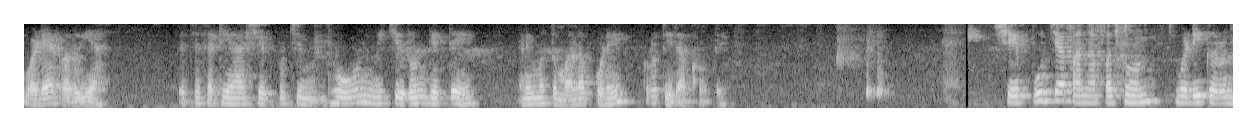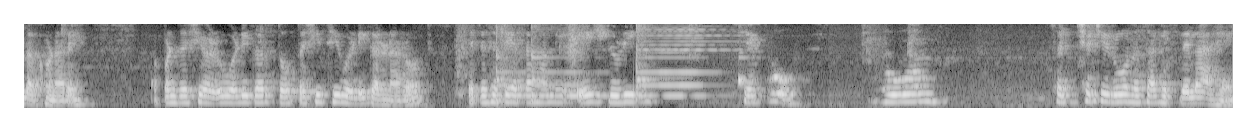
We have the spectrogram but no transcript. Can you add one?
वड्या करूया. त्याच्यासाठी हा शेपूची धुवून मी चिरून घेते आणि मग तुम्हाला पुढे कृती दाखवते. शेपूच्या पानापासून वडी करून दाखवणार आहे. आपण जशी अळूवडी करतो तशीच ही वडी करणार आहोत. त्याच्यासाठी आता हा मी एक जुडी शेपू धुवून स्वच्छ चिरून असा घेतलेला आहे.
